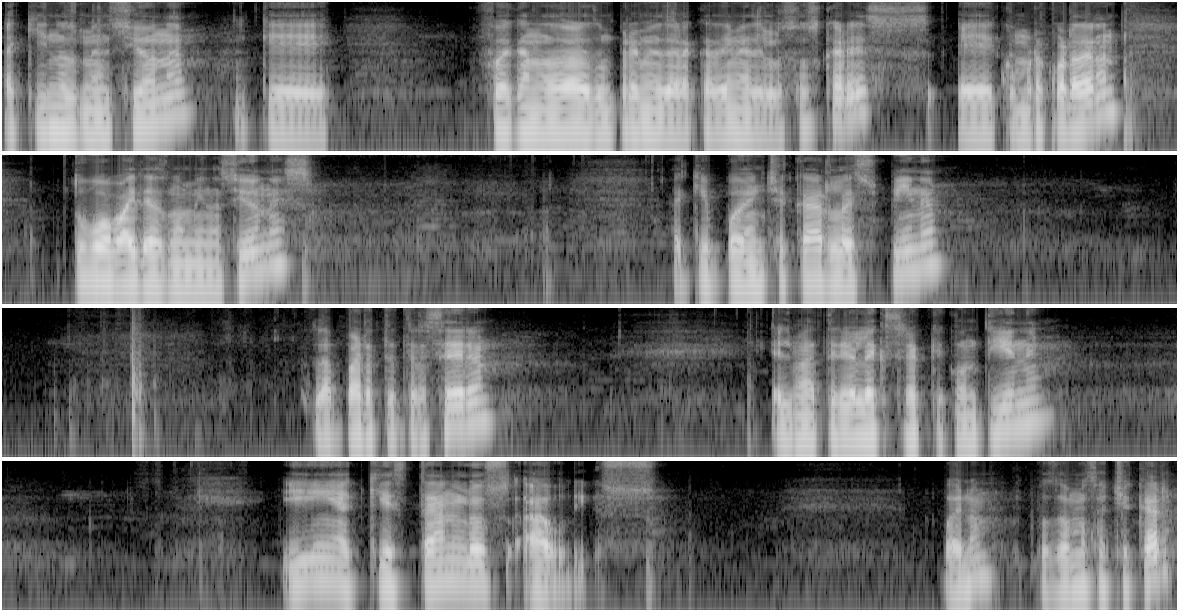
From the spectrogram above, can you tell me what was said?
Aquí nos menciona que fue ganadora de un premio de la Academia de los Óscares. Eh, como recordarán, tuvo varias nominaciones. Aquí pueden checar la espina, la parte trasera, el material extra que contiene y aquí están los audios. Bueno, pues vamos a checar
